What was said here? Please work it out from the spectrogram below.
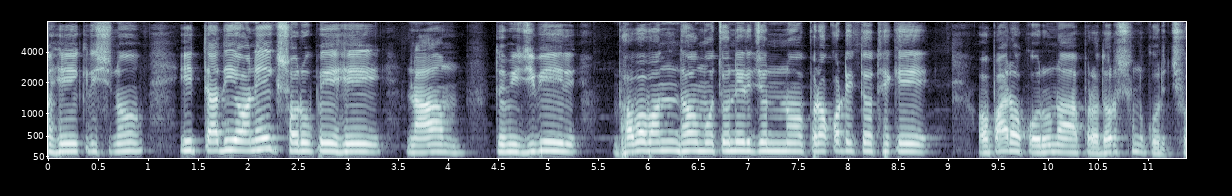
হে কৃষ্ণ, ইত্যাদি অনেক স্বরূপে হে নাম, তুমি জীবের ভববন্ধ মোচনের জন্য প্রকটিত থেকে অপার করুণা প্রদর্শন করছ।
